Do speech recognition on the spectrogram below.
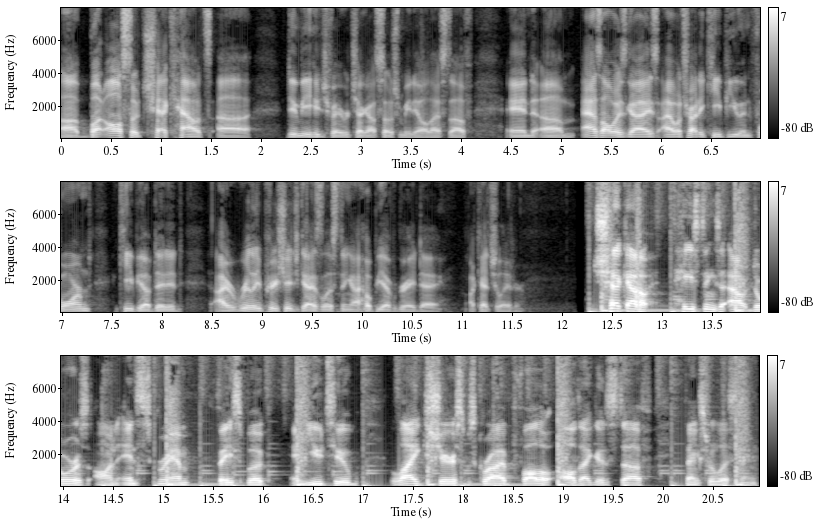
Uh, but also check out. Uh, do me a huge favor. Check out social media, all that stuff. And um, as always, guys, I will try to keep you informed, keep you updated. I really appreciate you guys listening. I hope you have a great day. I'll catch you later. Check out Hastings Outdoors on Instagram, Facebook, and YouTube. Like, share, subscribe, follow, all that good stuff. Thanks for listening.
